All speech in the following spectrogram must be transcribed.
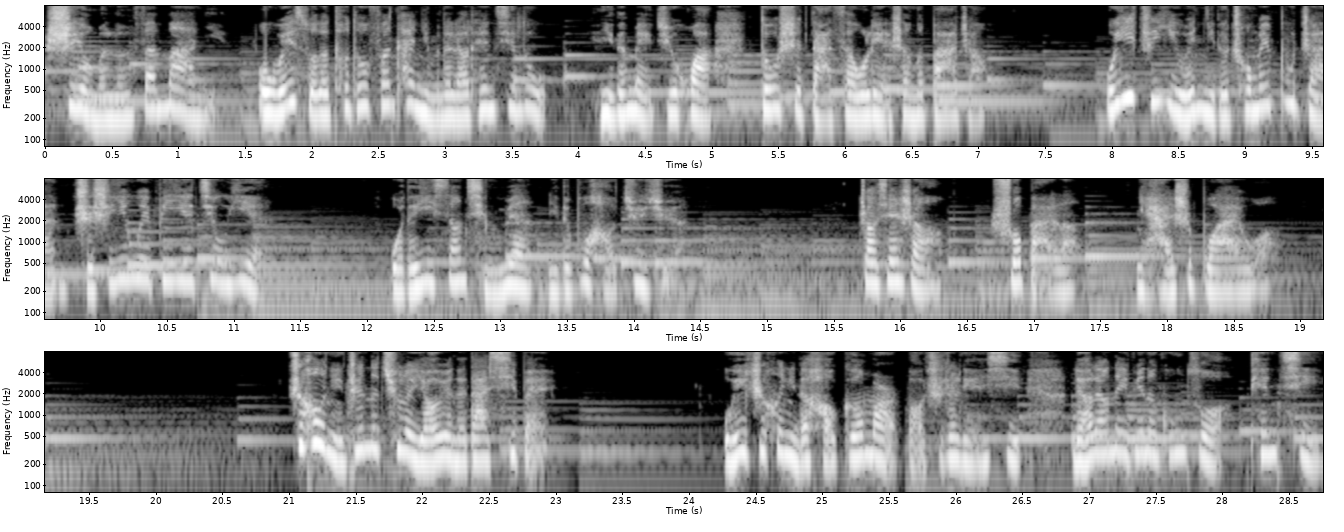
室友们轮番骂你，我猥琐的偷偷翻看你们的聊天记录，你的每句话都是打在我脸上的巴掌。我一直以为你的愁眉不展只是因为毕业就业，我的一厢情愿，你的不好拒绝。赵先生。说白了，你还是不爱我。之后你真的去了遥远的大西北。我一直和你的好哥们儿保持着联系，聊聊那边的工作、天气、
